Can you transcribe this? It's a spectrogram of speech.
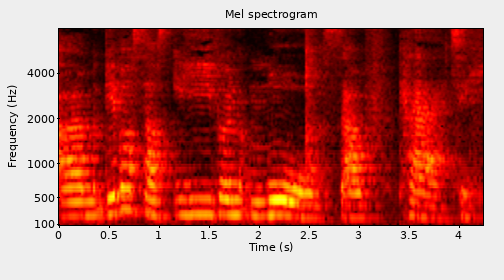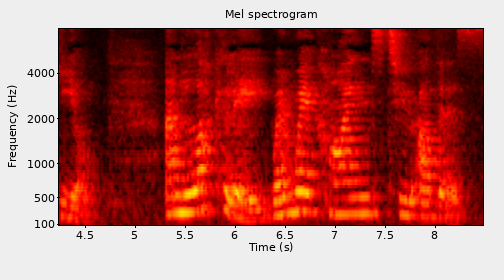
um, give ourselves even more self care to heal. And luckily, when we're kind to others,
